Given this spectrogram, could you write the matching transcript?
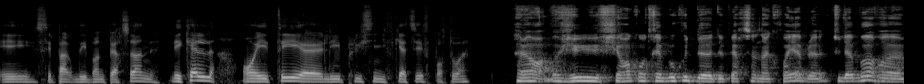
et c'est par des bonnes personnes. Lesquelles ont été euh, les plus significatifs pour toi? Alors, j'ai rencontré beaucoup de, personnes incroyables. Tout d'abord, euh,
